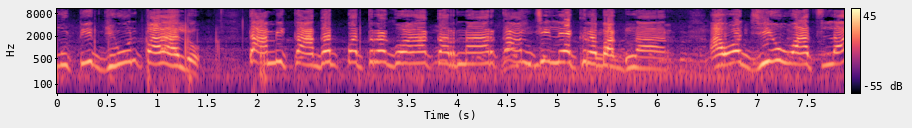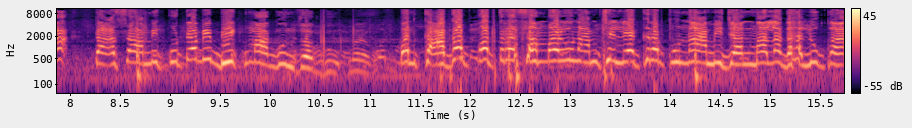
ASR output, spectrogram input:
मुठीत घेऊन पळालो. तर आम्ही कागदपत्र गोळा करणार का आमची लेकरं बघणार? अहो जीव वाचला तर असं आम्ही कुठं बी भीक मागून जगू. पण कागदपत्र सांभाळून आमचे लेकरं पुन्हा आम्ही जन्माला घालू का?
